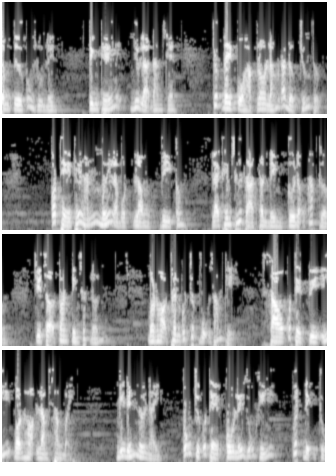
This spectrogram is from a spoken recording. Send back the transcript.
Tâm tư cũng run lên. Tình thế như là đan sen Trước đây cổ hạc lo lắng đã được chứng thực. Có thể thấy hắn mới là một lòng vì công, Lại thêm sứ giả thần đình cử động khác thường, chỉ sợ toan tính rất lớn. Bọn họ thân có chức vụ giám thị, Sao có thể tùy ý bọn họ làm sang bậy? Nghĩ đến nơi này, Cũng chỉ có thể cô lấy dũng khí, Quyết định chủ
